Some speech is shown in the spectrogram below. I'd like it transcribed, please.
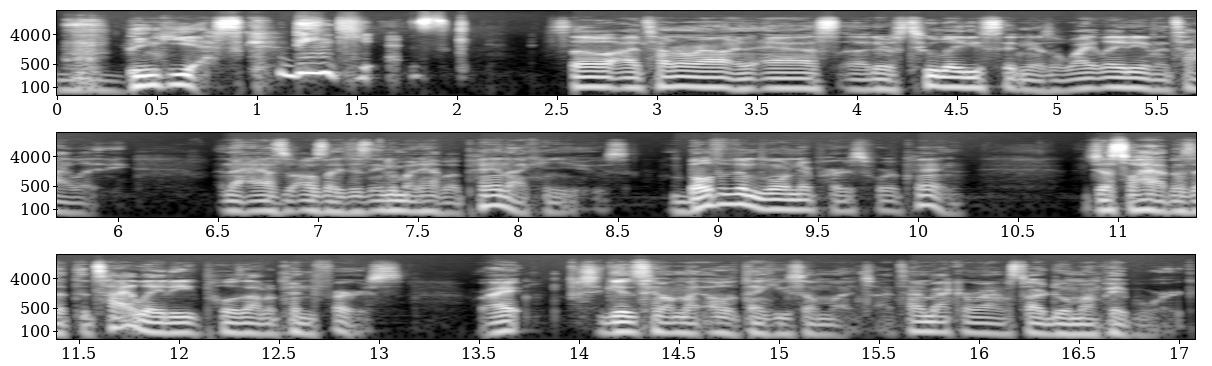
Binky esque. Binky-esque. So I turn around and ask. Uh, there's two ladies sitting. There's a white lady and a Thai lady. And I asked. I was like, "Does anybody have a pen I can use?" Both of them go in their purse for a pen. It just so happens that the Thai lady pulls out a pen first. Right? She gives him. I'm like, "Oh, thank you so much." I turn back around and start doing my paperwork.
